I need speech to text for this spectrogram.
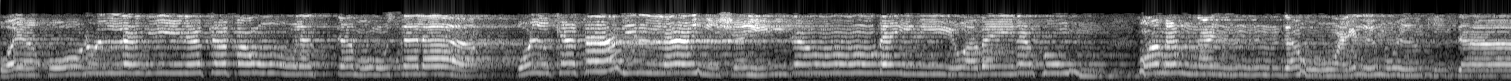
وَيَقُولُ الَّذِينَ كَفَرُوا لَسْتَ مُرْسَلًا ۚ. قُلْ كَفَىٰ بِاللَّهِ شَهِيدًا بَيْنِي وَبَيْنَكُمْ ۗ وَمَنْ عِندَهُ عِلْمُ بِهَا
